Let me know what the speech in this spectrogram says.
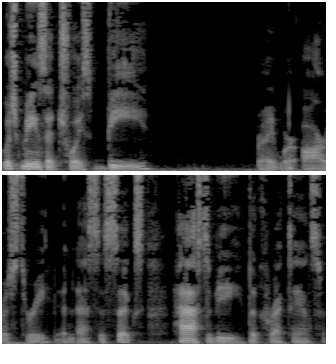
which means that choice B, right, where r is 3 and s is 6, has to be the correct answer.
